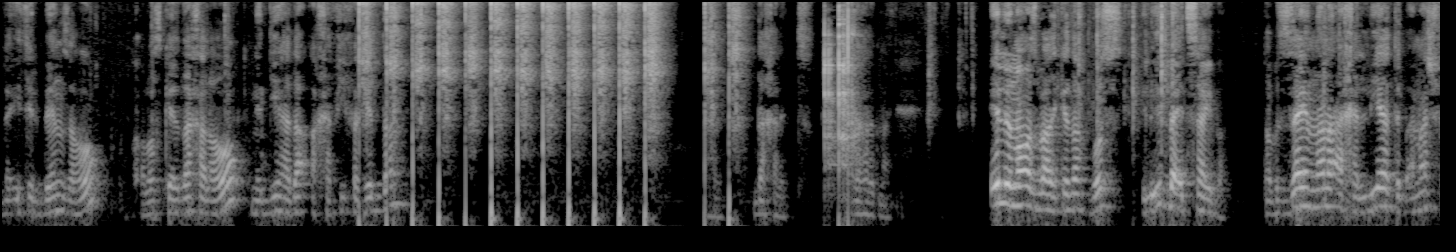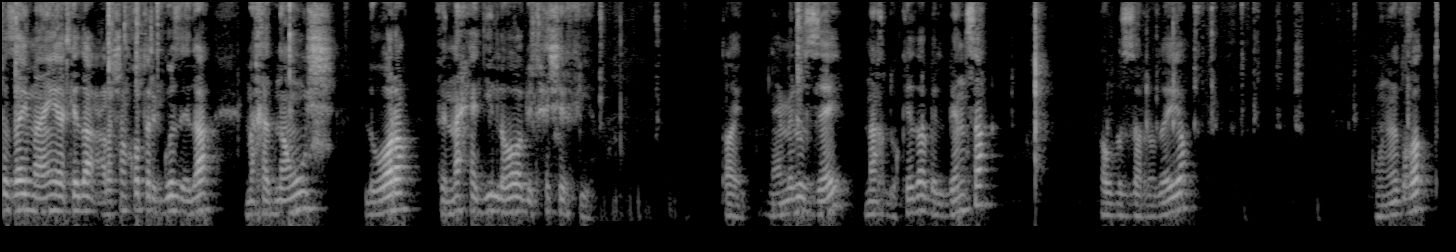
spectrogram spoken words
بقية البنز اهو. خلاص كده دخل اهو. نديها دقة خفيفة جدا. دخلت. دخلت معايا. إيه اللي ناقص بعد كده؟ بص الايد بقت سايبة. طب إزاي ان أنا اخليها تبقى ناشفة زي ما هي كده علشان خاطر الجزء ده ما خدناهوش لورا في الناحية دي اللي هو بيتحشر فيها؟ طيب نعمله إزاي؟ ناخده كده بالبنسة. أو بالزرادية. ونضغط.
